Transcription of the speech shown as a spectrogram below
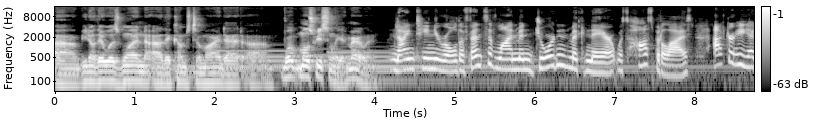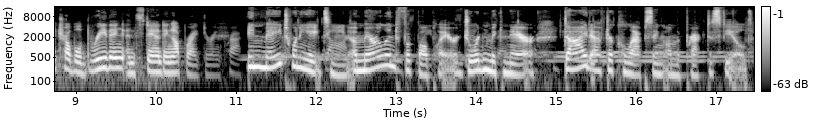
um, you know, there was one uh, that comes to mind at, uh, well, most recently at Maryland. 19 year old offensive lineman Jordan McNair was hospitalized after he had trouble breathing and standing upright during practice. In May 2018, a Maryland football player, Jordan McNair, died after collapsing on the practice field.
